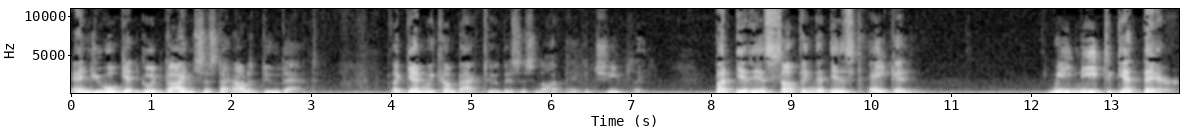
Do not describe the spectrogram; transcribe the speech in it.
And you will get good guidance as to how to do that. Again, we come back to this is not taken cheaply. But it is something that is taken we need to get there.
